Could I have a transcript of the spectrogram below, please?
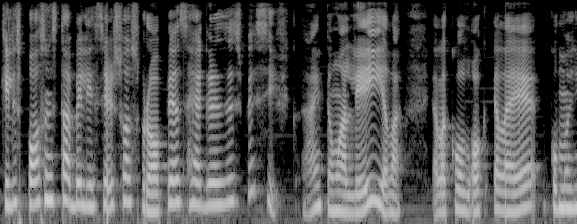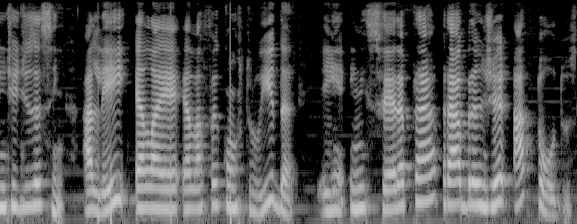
que eles possam estabelecer suas próprias regras específicas. Tá? Então a lei ela, ela coloca, ela é como a gente diz assim, a lei ela é, ela foi construída em, em, esfera para abranger a todos,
